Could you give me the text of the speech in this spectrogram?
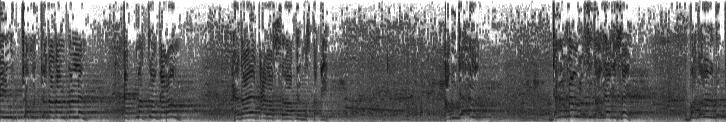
এই উচ্চ মর্যাদা দান করলেন? একমাত্র কারণ হেদায়ত আলা সেরাতুল মুস্তাকিম। আবু জাহেল জাহান্নাম রসিদা হয়ে গেছে। বদরের যুদ্ধ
